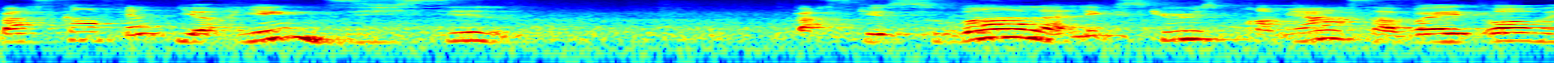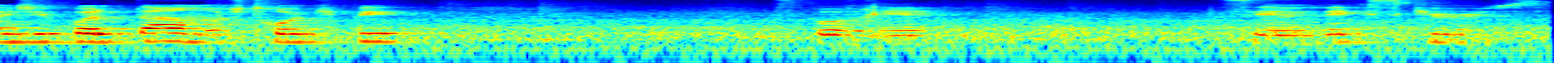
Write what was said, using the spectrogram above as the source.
Parce qu'en fait, il n'y a rien de difficile. Parce que souvent, l'excuse première, ça va être Oh, mais j'ai pas le temps, moi je suis trop occupée. C'est pas vrai. C'est une excuse.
